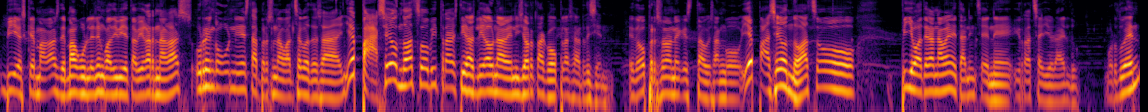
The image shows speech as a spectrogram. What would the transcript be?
bi eskemagaz, demagun lehenengo adibide eta bigarrenagaz, urrengo gunien ez da persona baltzako eta esan, jepa, ze ondo atzo bi travestigaz ligauna ben hortako plaza ardizien. Edo persona honek ez da esango, jepa, ze ondo, atzo pilo batera naben eta nintzen e, irratzaiora heldu. Orduen,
